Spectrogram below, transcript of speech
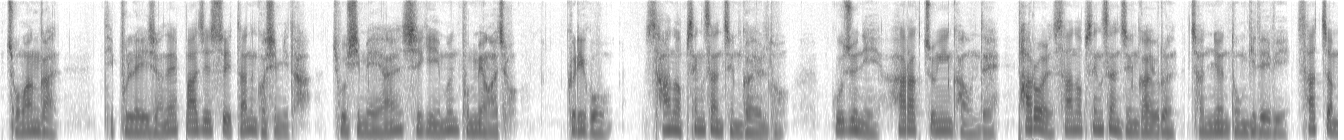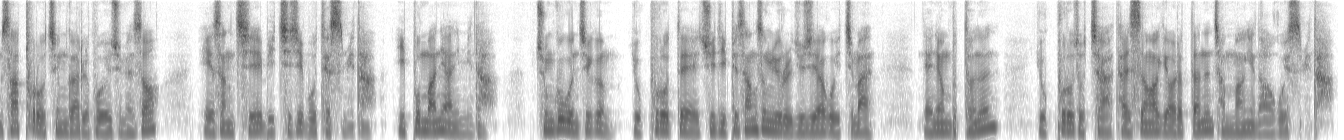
조만간 디플레이션에 빠질 수 있다는 것입니다. 조심해야 할 시기임은 분명하죠. 그리고 산업 생산 증가율도 꾸준히 하락 중인 가운데 8월 산업 생산 증가율은 전년 동기 대비 4.4% 증가를 보여주면서 예상치에 미치지 못했습니다. 이뿐만이 아닙니다. 중국은 지금 6%대 GDP 상승률을 유지하고 있지만 내년부터는 6%조차 달성하기 어렵다는 전망이 나오고 있습니다.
